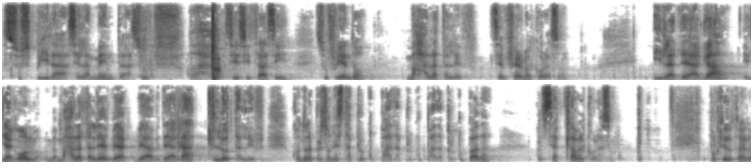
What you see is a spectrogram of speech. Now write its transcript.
suspira, se lamenta, ah, si está así, sufriendo, mahalat alev, se enferma el corazón. Y la de Agá, Yagón, Mahalat Alev, de Agá, Klotalev. Cuando la persona está preocupada, preocupada, preocupada, se acaba el corazón. ¿Por qué lo trae la?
